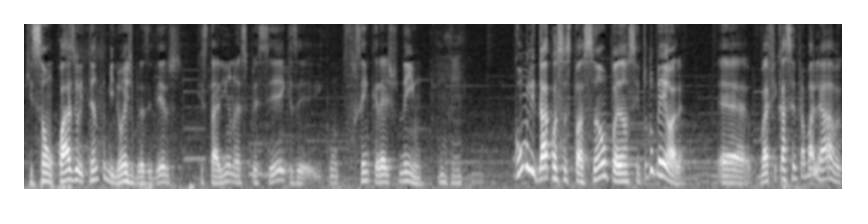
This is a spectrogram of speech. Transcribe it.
que são quase 80 milhões de brasileiros que estariam no SPC, quer dizer, com, sem crédito nenhum. Uhum. Como lidar com essa situação? Assim, tudo bem, olha, é, vai ficar sem trabalhar.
